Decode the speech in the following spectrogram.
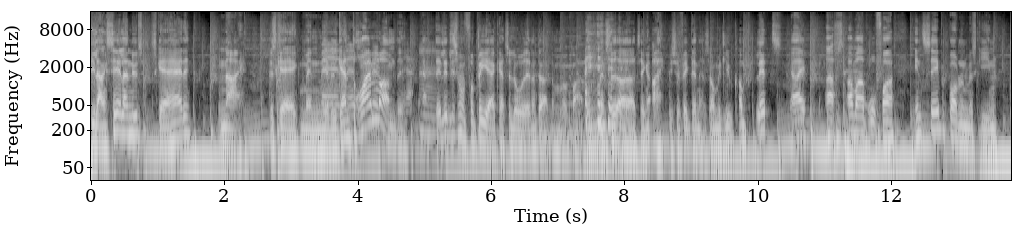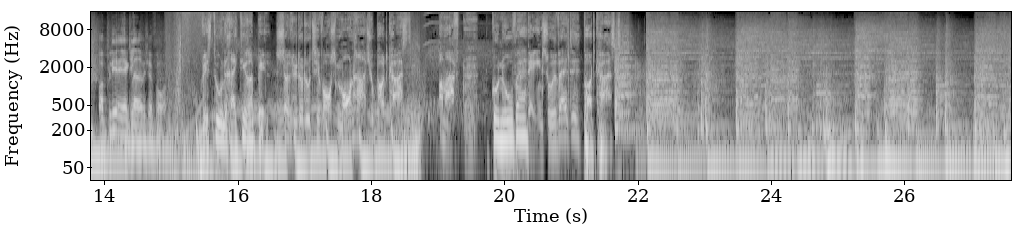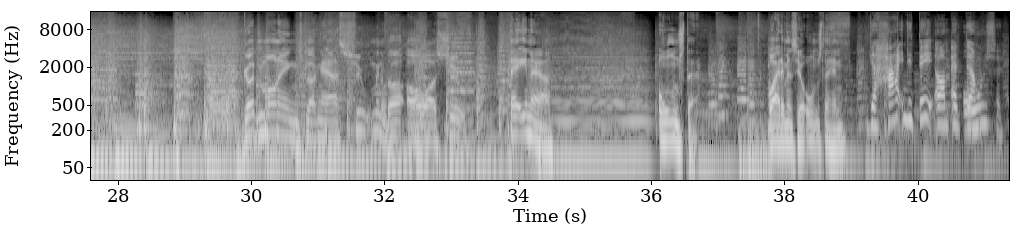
De lancerer et eller nyt. Skal jeg have det? Nej, det skal jeg ikke, men, men jeg vil gerne drømme om det. Ja. Ja, det er lidt ligesom at få BR-kataloget ind ad døren, når man var barn. ikke? Man sidder og tænker, ej, hvis jeg fik den her, så var mit liv komplet. Jeg har så meget brug for en sæbeboblemaskine. Hvor bliver jeg glad, hvis jeg får den? Hvis du er en rigtig rebel, så lytter du til vores morgenradio-podcast om aftenen. Gunova, dagens udvalgte podcast. Good morning. Klokken er 7 minutter over 7. Dagen er onsdag. Hvor er det, man siger onsdag hen? Jeg har en idé om, at... det om- Odense.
